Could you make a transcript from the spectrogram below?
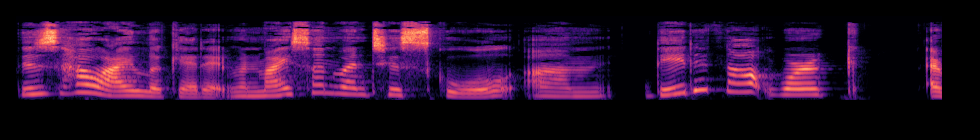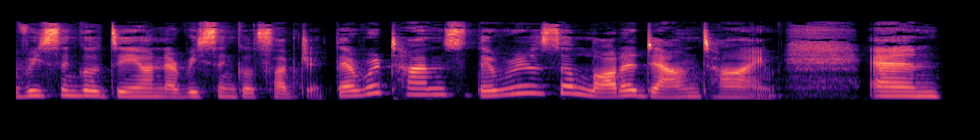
this is how I look at it. When my son went to school, um, they did not work every single day on every single subject. There were times there was a lot of downtime and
